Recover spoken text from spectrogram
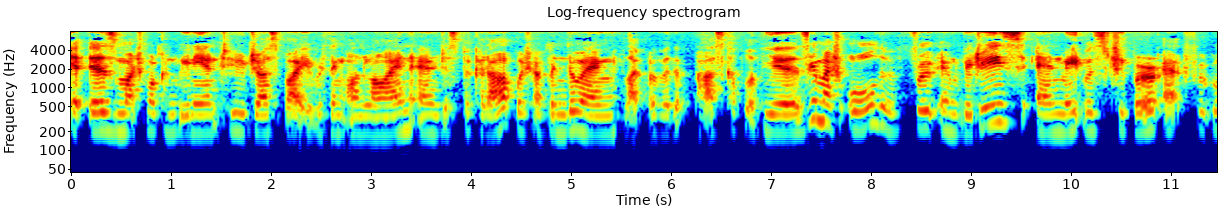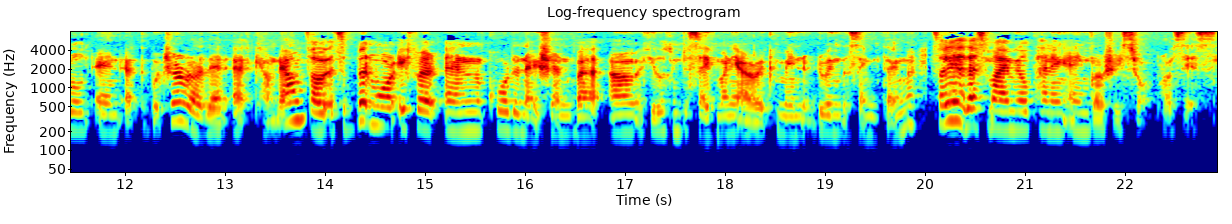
It is much more convenient to just buy everything online and just pick it up, which I've been doing like over the past couple of years. Pretty much all the fruit and veggies and meat was cheaper at Fruit World and at the butcher rather than at Countdown. So it's a bit more effort and coordination, but um, if you're looking to save money, I recommend doing the same thing. So yeah, that's my meal planning and grocery shop process.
